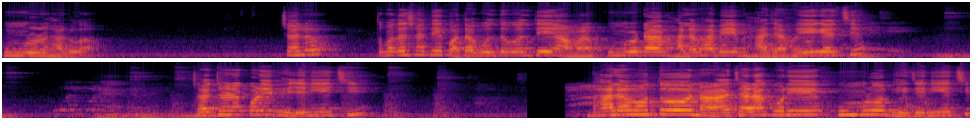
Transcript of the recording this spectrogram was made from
কুমড়োর হালুয়া। চলো, তোমাদের সাথে কথা বলতে বলতে আমার কুমড়োটা ভালোভাবে ভাজা হয়ে গেছে। ঝরঝরা করে ভেজে নিয়েছি। ভালো মতো নাড়াচাড়া করে কুমড়ো ভেজে নিয়েছি।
